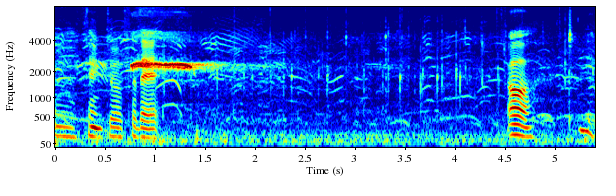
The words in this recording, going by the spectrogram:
Oh, thank God for that. Oh, didn't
